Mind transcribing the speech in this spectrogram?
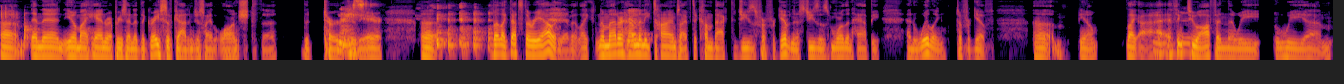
Um, and then, you know, my hand represented the grace of God and just I launched the, the turd Nice. through the air. Uh, but like, that's the reality of it. Like, no matter how Yep. many times I have to come back to Jesus for forgiveness, Jesus is more than happy and willing to forgive. Um, you know, like I, I think Mhm. too often that we, we, um,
